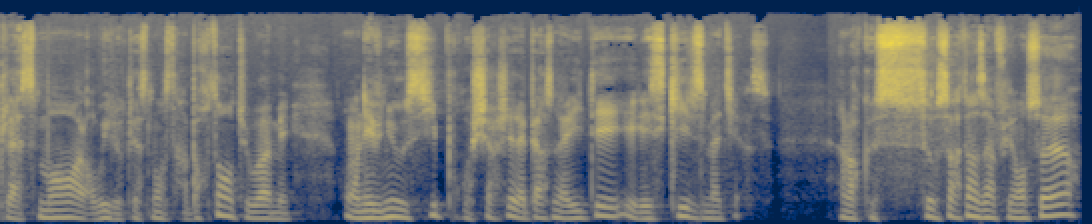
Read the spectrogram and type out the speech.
classement. Alors oui, le classement c'est important, tu vois, mais on est venu aussi pour chercher la personnalité et les skills Mathias. Alors que sur certains influenceurs,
